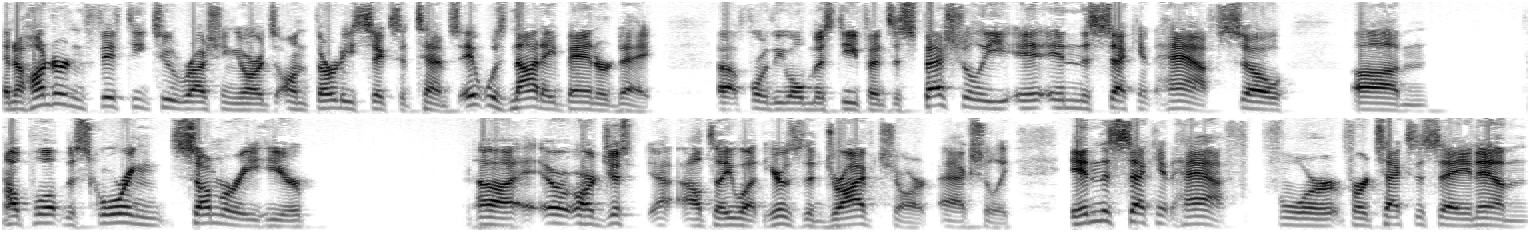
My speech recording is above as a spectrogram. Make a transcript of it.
and 152 rushing yards on 36 attempts. It was not a banner day uh, for the Ole Miss defense, especially in, in the second half. So. Um, I'll pull up the scoring summary here. Uh, or, or, just I'll tell you what. Here's the drive chart. Actually, in the second half for for Texas A&M.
